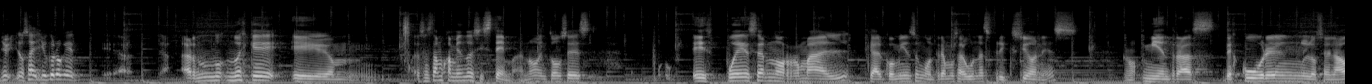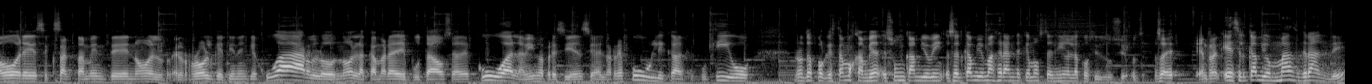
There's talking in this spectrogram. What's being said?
Yo, o sea, yo creo que eh, no, es que... Eh, o sea, estamos cambiando de sistema, ¿no? Entonces, es, puede ser normal que al comienzo encontremos algunas fricciones mientras descubren los senadores exactamente ¿no? el, rol que tienen que jugarlo, ¿no? la Cámara de Diputados se adecua, la misma presidencia de la República, Ejecutivo. ¿no? Entonces, porque estamos cambiando, es un cambio bien, es el cambio más grande que hemos tenido en la Constitución. O sea, es el cambio más grande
